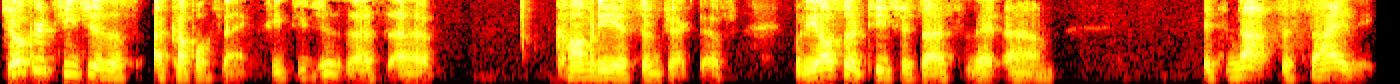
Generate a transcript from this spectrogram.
Joker teaches us a couple things. He teaches us uh, comedy is subjective, but he also teaches us that um, it's not society.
